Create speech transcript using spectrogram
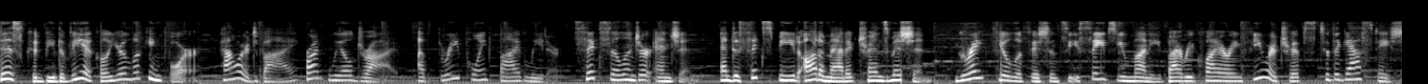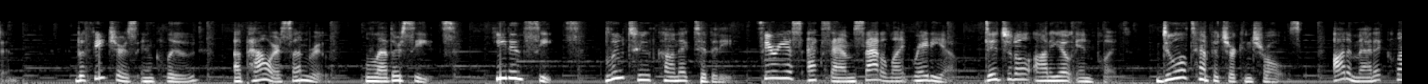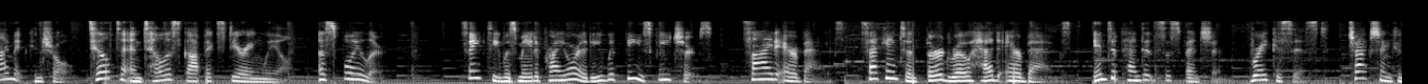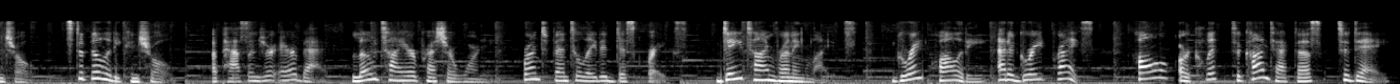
This could be the vehicle you're looking for. Powered by front wheel drive, a 3.5 liter, six cylinder engine, and a six speed automatic transmission. Great fuel efficiency saves you money by requiring fewer trips to the gas station. The features include a power sunroof, leather seats, heated seats, Bluetooth connectivity, Sirius XM satellite radio, digital audio input, dual temperature controls, automatic climate control, tilt and telescopic steering wheel, a spoiler. Safety was made a priority with these features. Side airbags, second and third row head airbags, independent suspension, brake assist, traction control, stability control, a passenger airbag, low tire pressure warning, front ventilated disc brakes, daytime running lights. Great quality at a great price. Call or click to contact us today.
